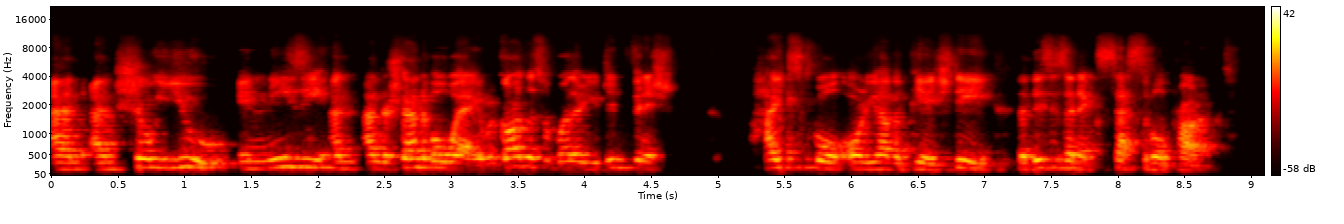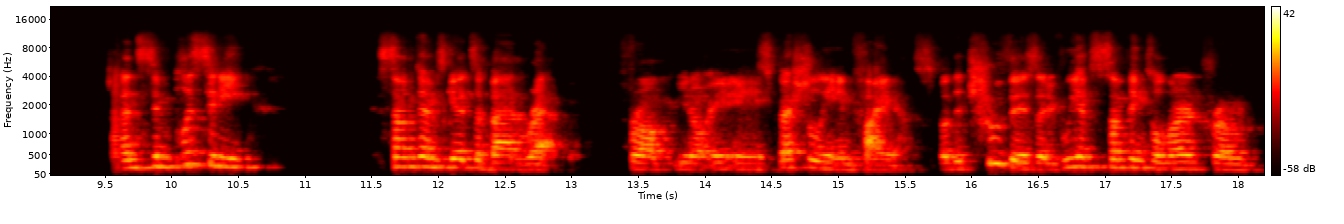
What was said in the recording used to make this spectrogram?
And, and show you in an easy and understandable way, regardless of whether you didn't finish high school or you have a PhD, that this is an accessible product. And simplicity sometimes gets a bad rep from you know especially in finance. But the truth is that if we have something to learn from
